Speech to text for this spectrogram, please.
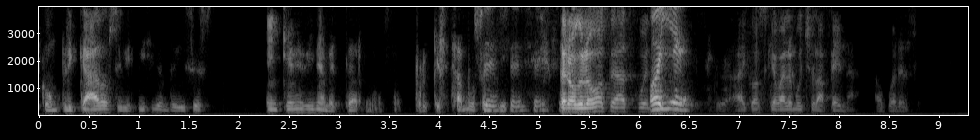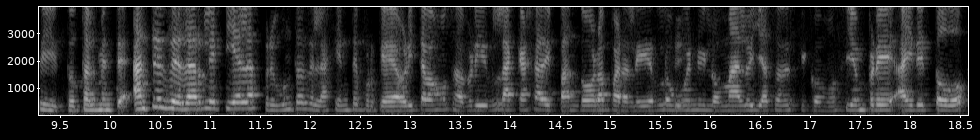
complicados y difíciles donde dices, ¿en qué me vine a meter? ¿Por qué estamos aquí? Pero luego te das cuenta. Oye, hay cosas que vale mucho la pena, por eso. Sí, totalmente. Antes de darle pie a las preguntas de la gente, porque ahorita vamos a abrir la caja de Pandora para leer lo bueno y lo malo, y ya sabes que como siempre hay de todo.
